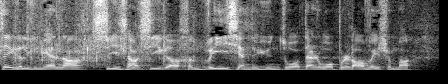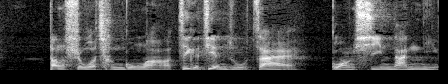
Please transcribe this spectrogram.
这个里面呢，实际上是一个很危险的运作，但是我不知道为什么，当时我成功了啊！这个建筑在广西南宁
